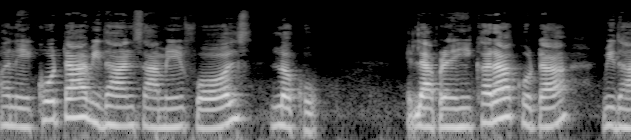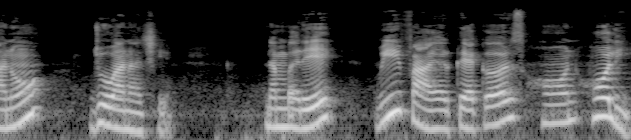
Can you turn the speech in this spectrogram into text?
અને ખોટા વિધાન સામે ફોલ્સ લખો. એટલે આપણે અહીં ખરા ખોટા વિધાનો જોવાના છે. નંબર એક we fire crackers on Holi.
